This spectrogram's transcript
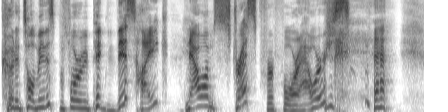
Could have told me this before we picked this hike. Now I'm stressed for four hours.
